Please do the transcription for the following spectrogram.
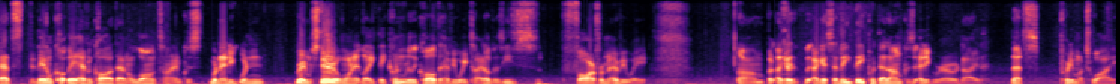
that's they don't call they haven't called it that in a long time because when Eddie when Rey Mysterio won it, like they couldn't really call it the heavyweight title because he's far from heavyweight. Um, but like I, like I said, they they put that on because Eddie Guerrero died. That's pretty much why.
